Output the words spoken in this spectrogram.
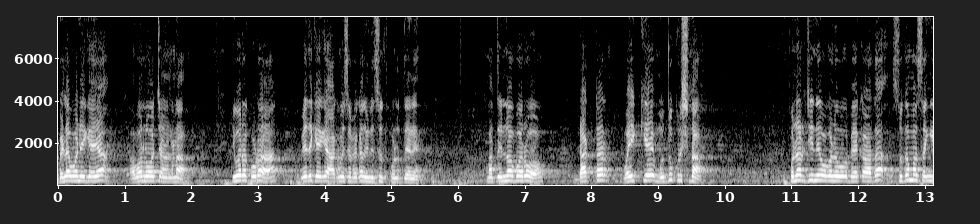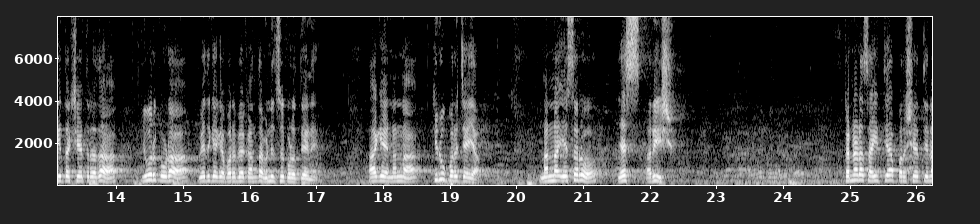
ಬೆಳವಣಿಗೆಯ ಅವಲೋಚನ ಇವರು ಕೂಡ ವೇದಿಕೆಗೆ ಆಗಮಿಸಬೇಕಂತ ವಿನಿಸಿಕೊಳ್ಳುತ್ತೇನೆ ಮತ್ತು ಇನ್ನೊಬ್ಬರು ಡಾಕ್ಟರ್ ವೈ ಕೆ ಮುದ್ದುಕೃಷ್ಣ ಪುನರ್ಜೀವಗೊಳ್ಳಬೇಕಾದ ಸುಗಮ ಸಂಗೀತ ಕ್ಷೇತ್ರದ ಇವರು ಕೂಡ ವೇದಿಕೆಗೆ ಬರಬೇಕಂತ ವಿನಿಸಿಕೊಳ್ಳುತ್ತೇನೆ ಹಾಗೆ ನನ್ನ ಕಿರು ಪರಿಚಯ. ನನ್ನ ಹೆಸರು ಎಸ್ ಹರೀಶ್. ಕನ್ನಡ ಸಾಹಿತ್ಯ ಪರಿಷತ್ತಿನ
